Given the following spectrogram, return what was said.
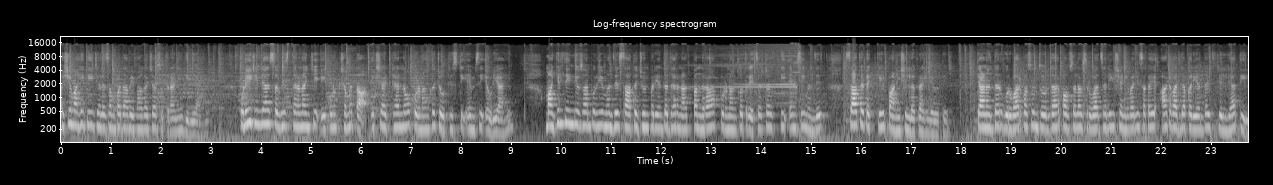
अशी माहिती जलसंपदा विभागाच्या सूत्रांनी दिली आहे. पुणे जिल्ह्यात सव्वीस धरणांची एकूण क्षमता एकशे अठ्ठ्याण्णव पूर्णांक चौतीस टी एम सी एवढी आहे. मागील तीन दिवसांपूर्वी म्हणजे सात जूनपर्यंत धरणात पंधरा पूर्णांक त्रेसष्ट टी एम सी म्हणजेच सात टक्के पाणी शिल्लक राहिले होते. त्यानंतर गुरुवारपासून जोरदार पावसाला सुरुवात झाली. शनिवारी सकाळी आठ वाजल्यापर्यंत जिल्ह्यातील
